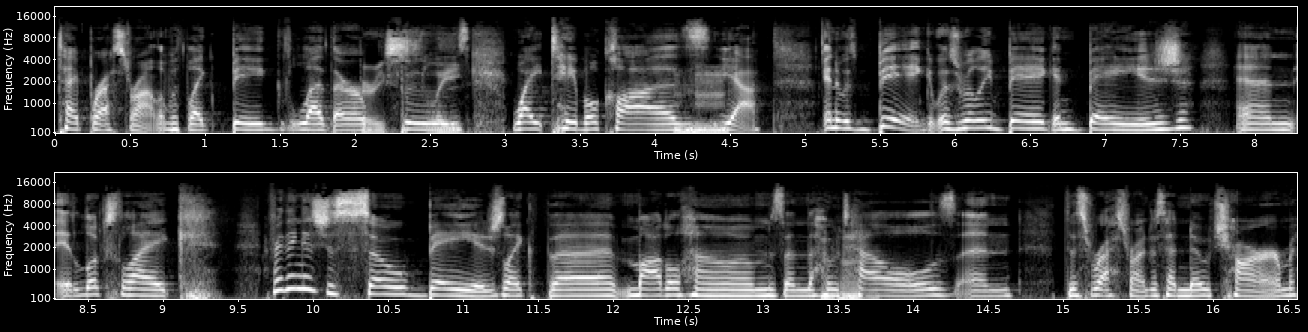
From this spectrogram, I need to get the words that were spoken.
type restaurant with like big leather Very booths, sleek. Mm-hmm. white tablecloths. Yeah. And it was big. It was really big and beige. And it looked like everything is just so beige, like the model homes and the Mm-hmm. hotels and this restaurant just had no charm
